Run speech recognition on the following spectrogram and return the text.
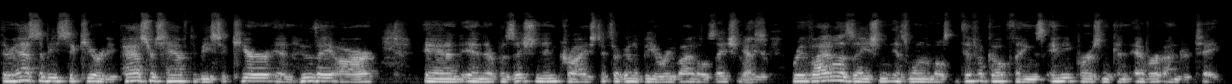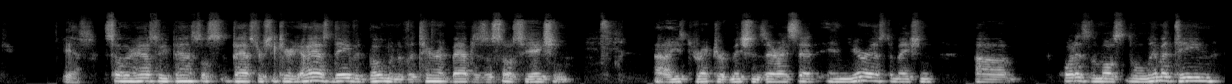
there has to be security. Pastors have to be secure in who they are and in their position in Christ if they're going to be a revitalization yes. leader. Revitalization is one of the most difficult things any person can ever undertake. Yes. So there has to be pastor, security. I asked David Bowman of the Tarrant Baptist Association, uh, he's director of missions there. I said, in your estimation, uh, what is the most limiting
